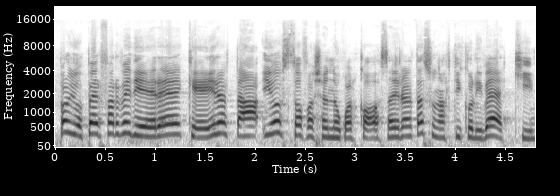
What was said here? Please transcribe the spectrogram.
Proprio per far vedere che in realtà io sto facendo qualcosa, in realtà sono articoli vecchi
